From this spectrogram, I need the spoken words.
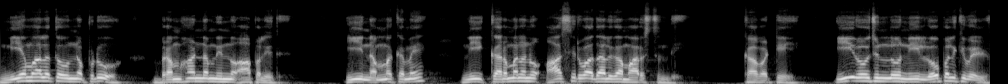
నియమాలతో ఉన్నప్పుడు బ్రహ్మాండం నిన్ను ఆపలేదు. ఈ నమ్మకమే నీ కర్మలను ఆశీర్వాదాలుగా మారుస్తుంది. కాబట్టి ఈ రోజుల్లో నీ లోపలికి వెళ్ళు.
